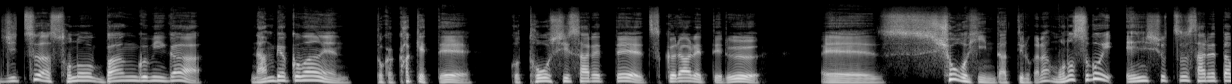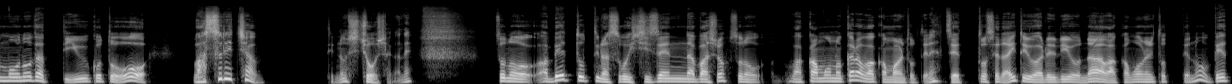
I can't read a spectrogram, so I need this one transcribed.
実はその番組が何百万円とかかけて、こう投資されて作られてる、えー、商品だっていうのかな？ものすごい演出されたものだっていうことを忘れちゃうっていうの視聴者がね。そのベッドっていうのはすごい自然な場所、その若者から若者にとってね、Z 世代と言われるような若者にとってのベッ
